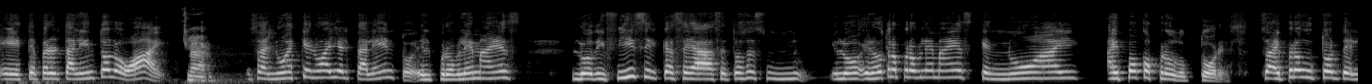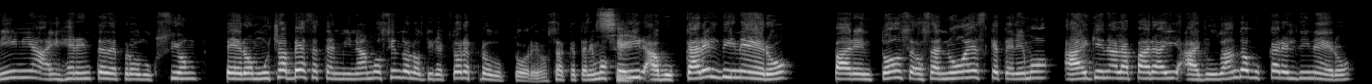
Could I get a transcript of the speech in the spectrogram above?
Este, pero el talento lo hay. Claro. O sea, no es que no haya el talento, el problema es lo difícil que se hace. Entonces, el otro problema es que no hay, hay pocos productores. O sea, hay productor de línea, hay gerente de producción, pero muchas veces terminamos siendo los directores productores. O sea, que tenemos que ir a buscar el dinero para entonces, o sea, no es que tenemos a alguien a la par ahí ayudando a buscar el dinero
